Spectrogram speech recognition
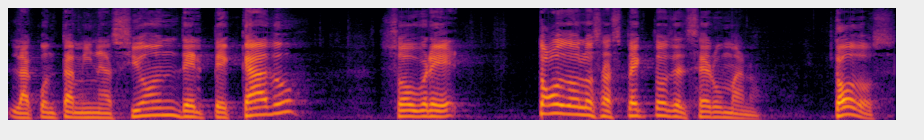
la contaminación del pecado sobre todos los aspectos del ser humano. Todos.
